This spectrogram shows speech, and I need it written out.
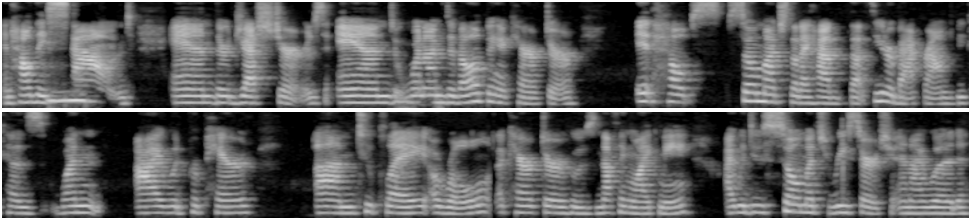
and how they mm. sound and their gestures. And when I'm developing a character, it helps so much that I had that theater background because when I would prepare um, to play a role, a character who's nothing like me, I would do so much research and I would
